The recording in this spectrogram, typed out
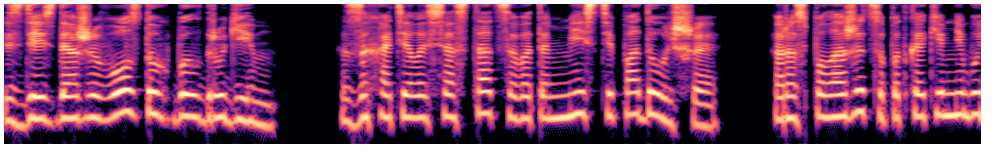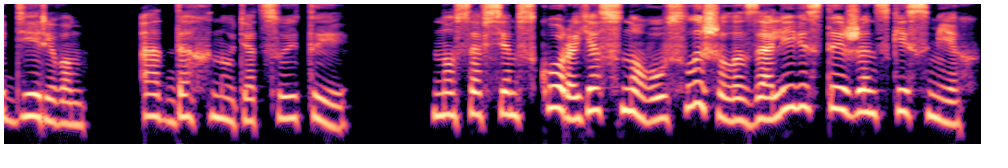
Здесь даже воздух был другим. Захотелось остаться в этом месте подольше, расположиться под каким-нибудь деревом, отдохнуть от суеты. Но совсем скоро я снова услышала заливистый женский смех.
